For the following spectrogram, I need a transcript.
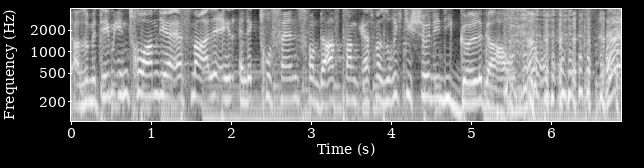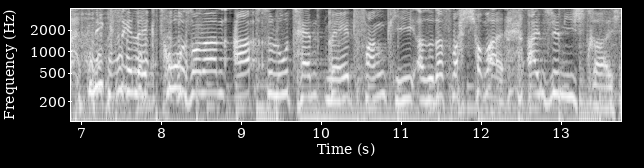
Ja, Also mit dem Intro haben die ja erstmal alle Elektrofans von Daft Punk erstmal so richtig schön in die Göll gehauen. Ne? Ne? Nix Elektro, sondern absolut handmade, funky. Also das war schon mal ein Geniestreich.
